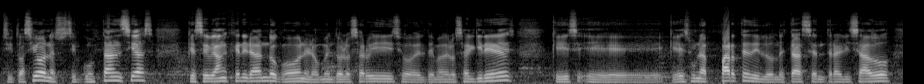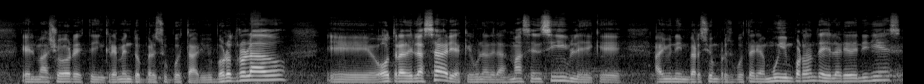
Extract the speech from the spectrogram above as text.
situaciones circunstancias que se van generando con el aumento de los servicios, el tema de los alquileres, que es, eh, que es una parte de donde está centralizado el mayor este, incremento presupuestario. Y por otro lado, eh, otra de las áreas, que es una de las más sensibles y que hay una inversión presupuestaria muy importante es el área de niñez,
